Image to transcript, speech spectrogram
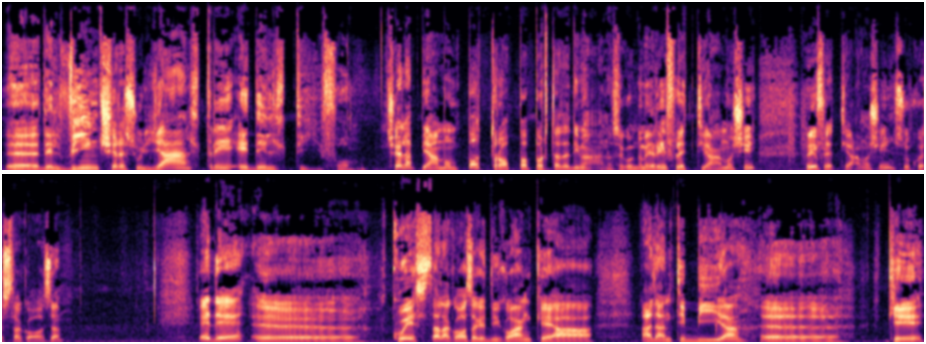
eh, del vincere sugli altri e del tifo. Ce l'abbiamo un po' troppo a portata di mano, secondo me. Riflettiamoci, riflettiamoci su questa cosa. Ed è eh, questa la cosa che dico anche a, ad Antibia, eh, che,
